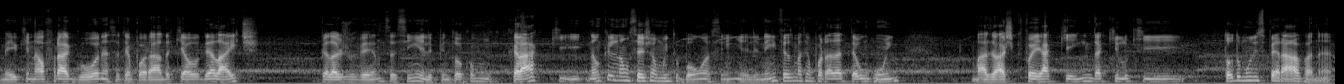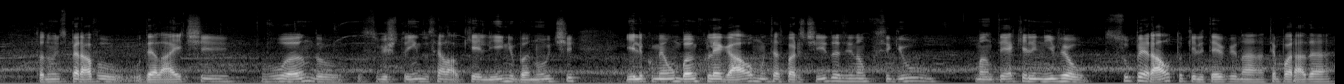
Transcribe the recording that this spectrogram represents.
meio que naufragou nessa temporada, que é o Delight, pela Juventus, assim. Ele pintou como um craque. Não que ele não seja muito bom, assim, ele nem fez uma temporada tão ruim, mas eu acho que foi aquém daquilo que todo mundo esperava, né? Todo mundo esperava o, o Delight voando, substituindo, sei lá, o Chiellini, o Banucci, e ele comeu um banco legal, muitas partidas, e não conseguiu manter aquele nível super alto que ele teve na temporada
